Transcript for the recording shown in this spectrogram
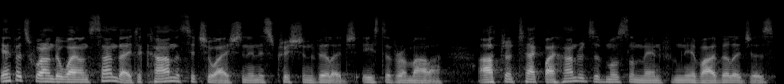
Efforts were underway on Sunday to calm the situation in this Christian village east of Ramallah after an attack by hundreds of Muslim men from nearby villages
